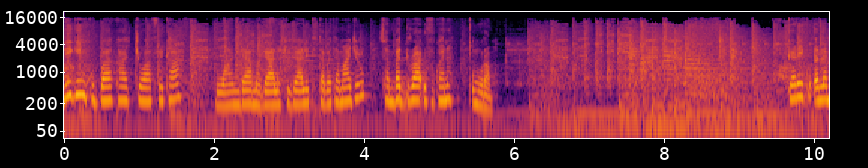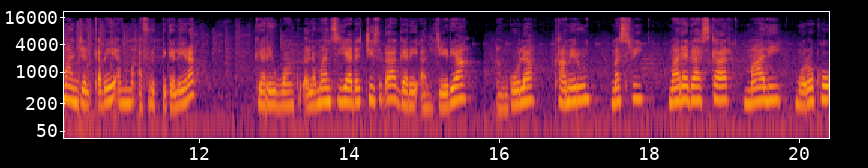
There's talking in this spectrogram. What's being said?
liigiin kubbaa kaachoo afrikaa ruwaandaa magaala kigaalitti taphatamaa jiru sanbata duraa dhufu kana xumurama. garee kudha lamaan jalqabee amma afuritti galeera. Gareewwan kudha lamaan si yaadachiisudha garee aljeeriyaa angoolaa kaameruun masrii maadagaasikaar maalii morokoo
